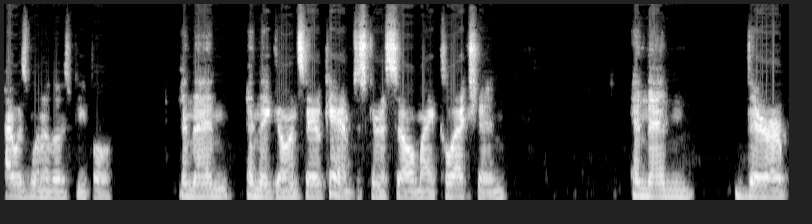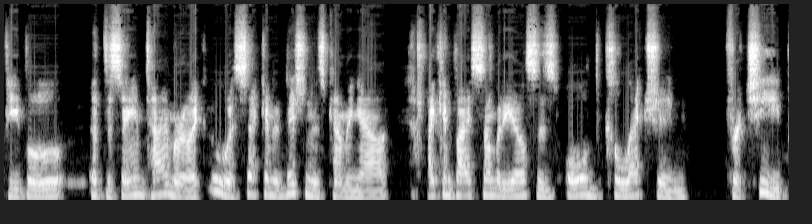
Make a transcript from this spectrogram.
I was one of those people. And then, and they go and say, okay, I'm just going to sell my collection. And then there are people at the same time are like, ooh, a second edition is coming out. I can buy somebody else's old collection for cheap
